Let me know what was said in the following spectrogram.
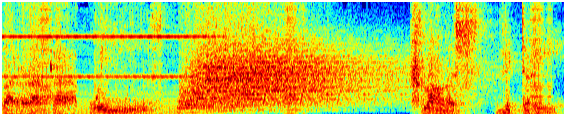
Baraka wins. Flawless victory.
